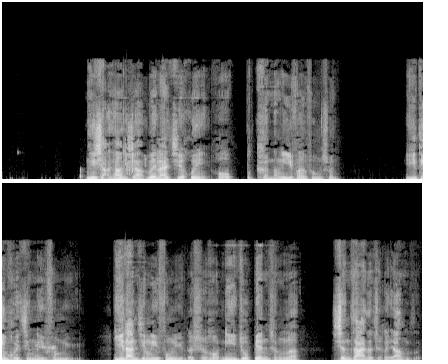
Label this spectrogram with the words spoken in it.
你想象一下，未来结婚以后不可能一帆风顺，一定会经历风雨。一旦经历风雨的时候，你就变成了现在的这个样子，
